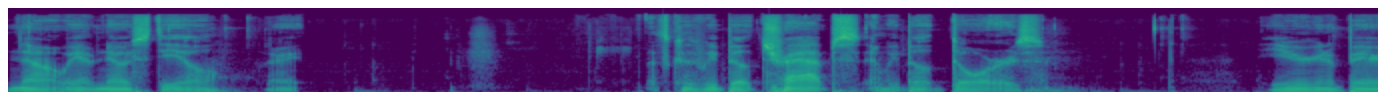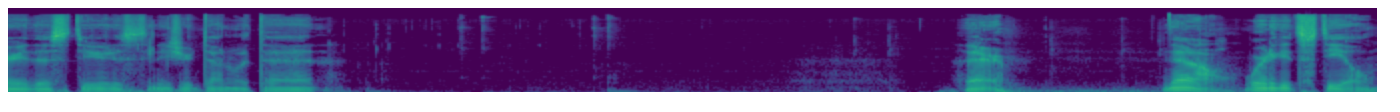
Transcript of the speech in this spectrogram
No, we have no steel. Right. That's because we built traps and we built doors. You're going to bury this dude as soon as you're done with that. There. Now, where to get steel?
